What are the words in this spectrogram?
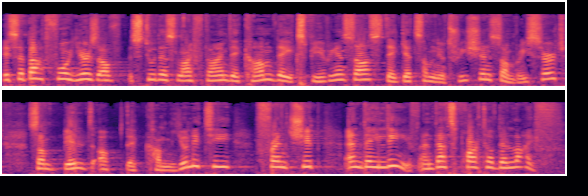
It's about four years of students' lifetime. They come, they experience us, they get some nutrition, some research, some build up the community, friendship, and they leave. And that's part of their life.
